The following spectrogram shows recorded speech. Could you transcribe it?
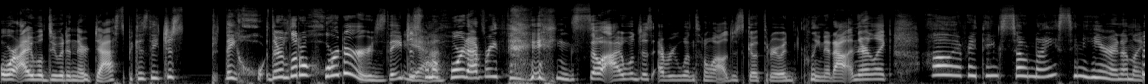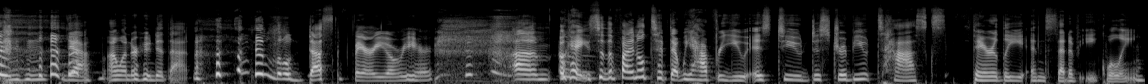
or I will do it in their desk because they just they they're little hoarders. They just yeah. want to hoard everything. so I will just every once in a while just go through and clean it out. And they're like, "Oh, everything's so nice in here." And I'm like, mm-hmm, "Yeah, I wonder who did that." little desk fairy over here. Um, okay, so the final tip that we have for you is to distribute tasks fairly instead of equally.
